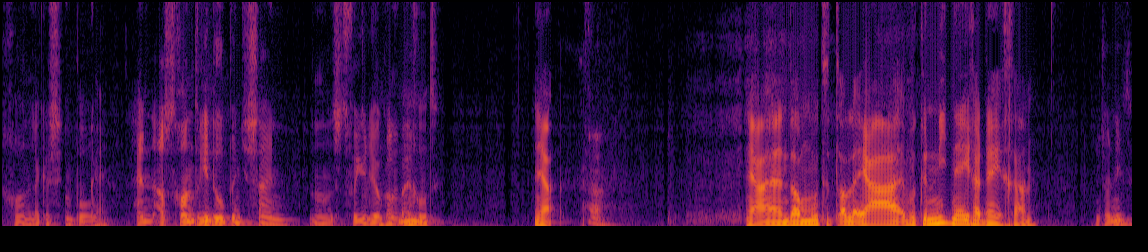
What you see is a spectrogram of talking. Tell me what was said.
Gewoon lekker simpel. Oké. En als het gewoon drie doelpuntjes zijn, dan is het voor jullie ook allebei Mm. goed. Ja. Ja. Ja, en dan moet het alle... Ja, we kunnen niet 9 uit 9 gaan. Hoezo niet?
